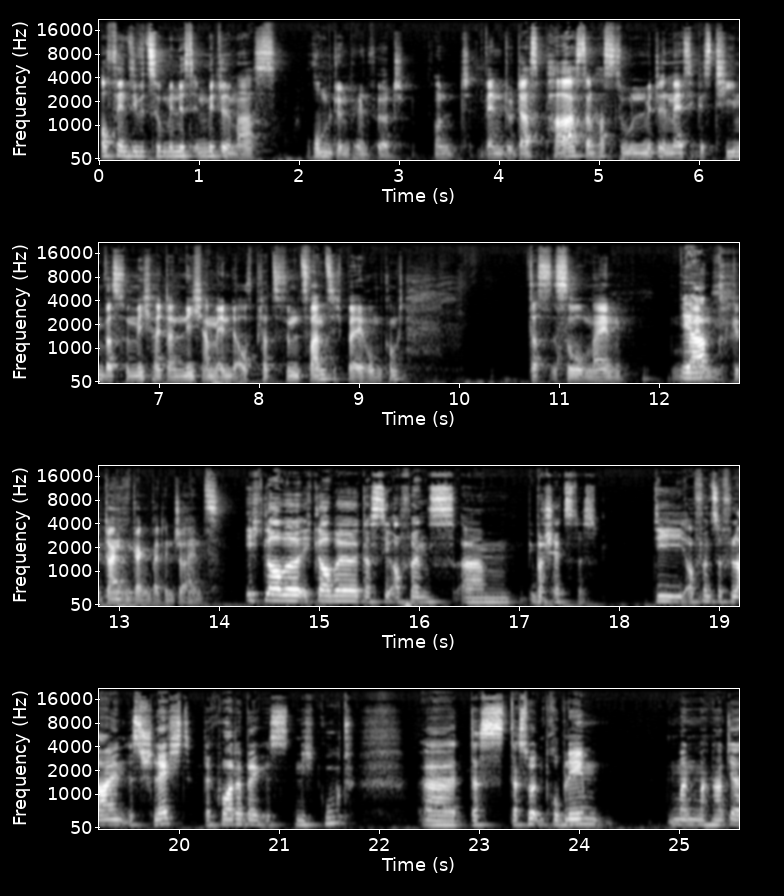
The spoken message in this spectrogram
Offensive zumindest im Mittelmaß rumdümpeln wird. Und wenn du das passt, dann hast du ein mittelmäßiges Team, was für mich halt dann nicht am Ende auf Platz 25 bei rumkommt. Das ist so mein, mein ja. Gedankengang bei den Giants ich glaube, ich glaube, dass die Offense ähm, überschätzt ist. Die Offensive Line ist schlecht, der Quarterback ist nicht gut. Äh, das, das wird ein Problem. Man, man, hat ja,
